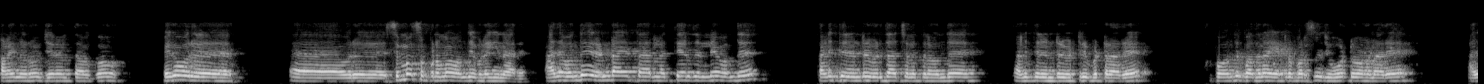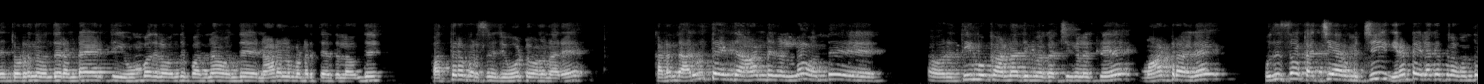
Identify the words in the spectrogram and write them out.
கலைஞரும் ஜெயலலிதாவுக்கும் மிக ஒரு ஒரு சிம்ம சொப்பனமா வந்து விளங்கினாரு. அதை வந்து ரெண்டாயிரத்தி ஆறுல தேர்தலே வந்து தனித்து நின்று விருத்தாச்சலத்துல வந்து தனித்து நின்று வெற்றி பெற்றாரு. அப்போ வந்து பாத்தீங்கன்னா எட்டு பர்சன்டேஜ் ஓட்டு வாங்கினாரு. அதை தொடர்ந்து வந்து ரெண்டாயிரத்தி ஒன்பதுல வந்து பாத்தீங்கன்னா வந்து நாடாளுமன்ற தேர்தலில் வந்து பத்தரை பர்சன்டேஜ் ஓட்டு வாங்கினாரு. கடந்த அறுபத்தைந்து ஆண்டுகள்ல வந்து ஒரு திமுக அதிமுக கட்சிகளுக்கு மாற்றாக புதுசா கட்சி ஆரம்பிச்சு இரட்டை இலக்கத்துல வந்து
